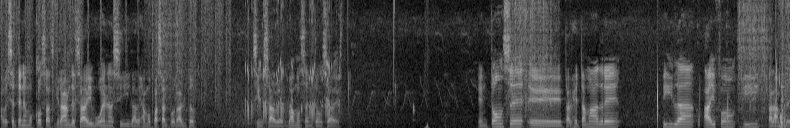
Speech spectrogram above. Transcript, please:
A veces tenemos cosas grandes ahí, buenas, y la dejamos pasar por alto. Sin saber. Vamos entonces a esto. Entonces, eh, tarjeta madre pila, iPhone y alambre.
